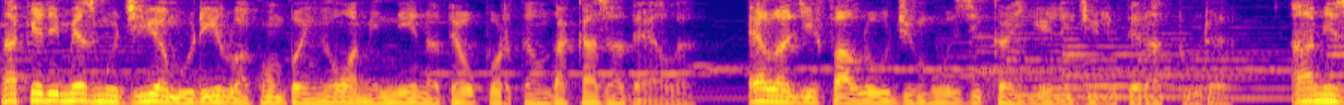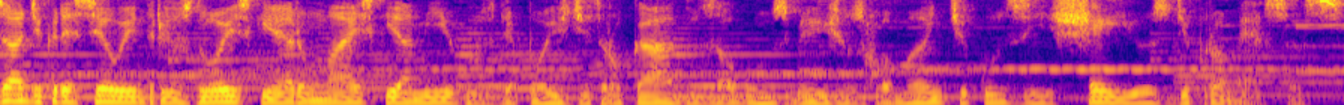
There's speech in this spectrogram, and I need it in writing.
Naquele mesmo dia, Murilo acompanhou a menina até o portão da casa dela. Ela lhe falou de música e ele de literatura. A amizade cresceu entre os dois, que eram mais que amigos, depois de trocados alguns beijos românticos e cheios de promessas.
